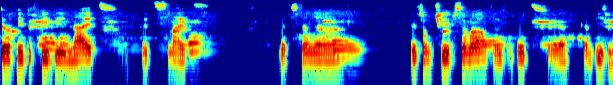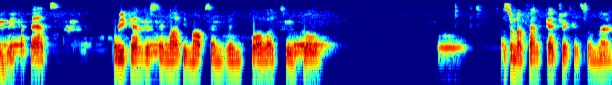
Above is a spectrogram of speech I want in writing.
don't need to feed the night. It's night, you still uh, have some chips around, there's some wood, yeah, can easily make a bed. Or you can just enlarge the mobs and run forward to goal. Also my friend Kedrick is on uh,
